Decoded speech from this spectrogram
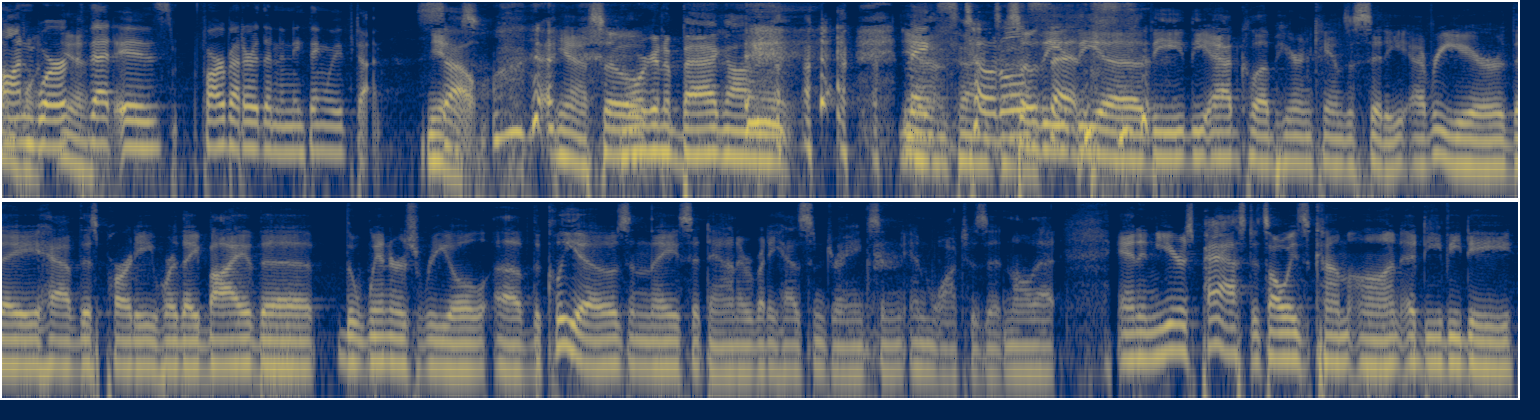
on work yeah. that is far better than anything we've done. Yes. So yeah, And so we're gonna bag on it. makes Yeah. total so the sense. the uh, the the ad club here in Kansas City every year they have this party where they buy the the winners reel of the Clios and they sit down everybody has some drinks and, and watches it and all that and in years past it's always come on a DVD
